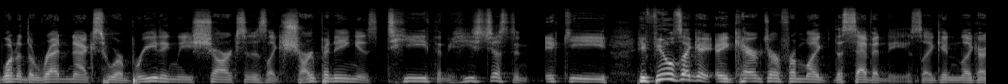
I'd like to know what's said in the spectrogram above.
one of the rednecks who are breeding these sharks and is like sharpening his teeth and he's just an icky he feels like a, a character from like the 70s like in like a,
